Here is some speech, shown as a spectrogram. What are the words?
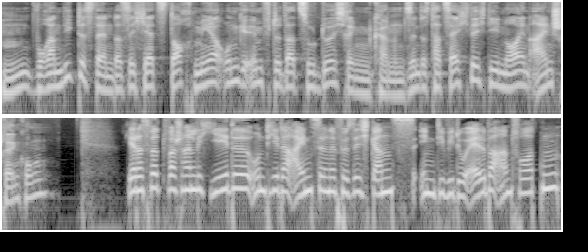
Hm, woran liegt es denn, dass sich jetzt doch mehr ungeimpfte dazu durchringen können? Sind es tatsächlich die neuen Einschränkungen? Ja, das wird wahrscheinlich jede und jeder Einzelne für sich ganz individuell beantworten,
